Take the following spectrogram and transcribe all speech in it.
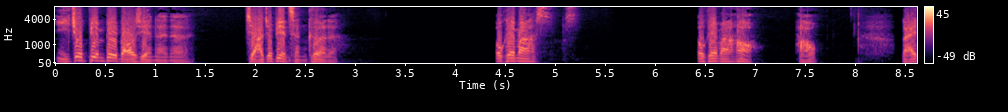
乙就变被保险人了，甲就变乘客了。OK 吗？OK 吗？哈，好。来，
